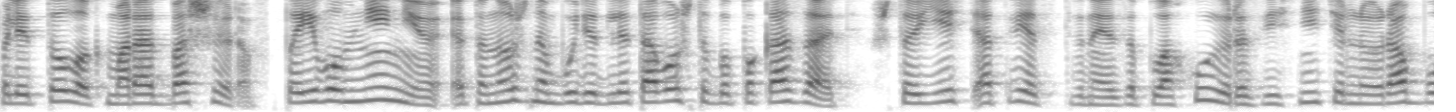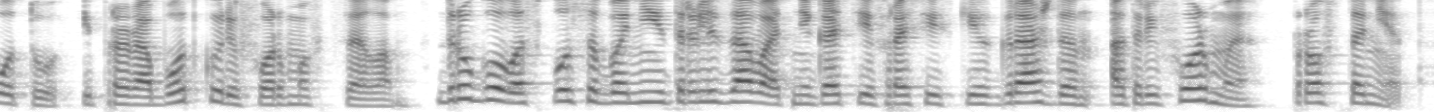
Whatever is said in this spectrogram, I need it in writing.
политолог Марат Баширов. По его мнению, это нужно будет для того, чтобы показать, что есть ответственные за плохую разъяснительную работу и проработку реформы в целом. Другого способа нейтрализовать негатив российских граждан от реформы просто нет.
